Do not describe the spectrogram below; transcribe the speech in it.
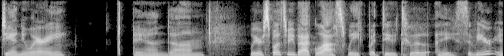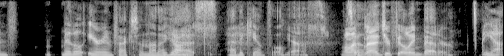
January. And um, we were supposed to be back last week, but due to a, a severe inf- middle ear infection that I Yes. got, I had to cancel. Yes. Well, So- I'm glad you're feeling better, Yeah.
